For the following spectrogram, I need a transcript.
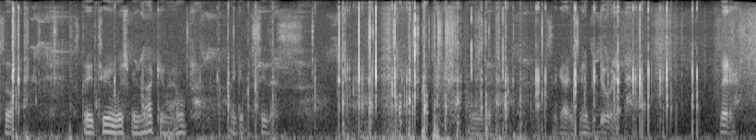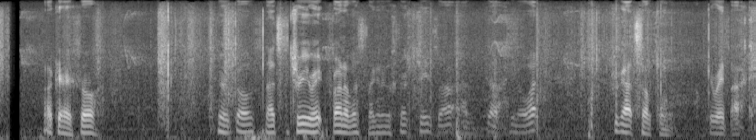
So stay tuned, wish me luck, and I hope I get to see this. And uh, it's the guy who's going to be doing it. Later. Okay, so here it goes. That's the tree right in front of us. I'm gonna go start the chainsaw. Uh, you know what? Forgot something. Be right back.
